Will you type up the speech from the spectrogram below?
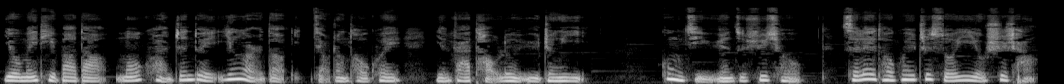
有媒体报道，某款针对婴儿的矫正头盔引发讨论与争议。供给源自需求，此类头盔之所以有市场。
